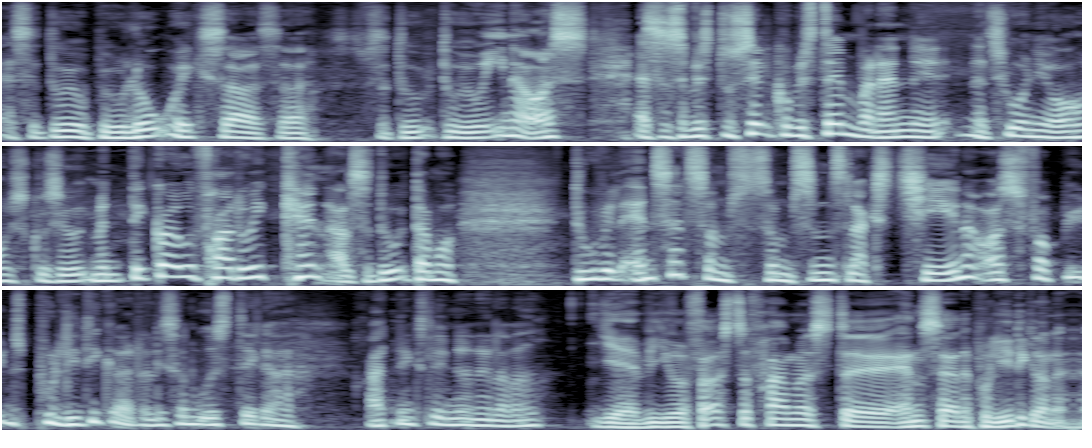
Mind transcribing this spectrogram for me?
altså, du er jo biolog, ikke? Så, så, så du, du er jo en af os. Altså, så hvis du selv kunne bestemme, hvordan øh, naturen i Aarhus skulle se ud. Men det går ud fra, at du ikke kan. Altså, du, der må, du er vel ansat som, som sådan en slags tjener, også for byens politikere, der ligesom udstikker retningslinjerne, eller hvad? Ja, vi er jo først og fremmest øh, ansat af politikerne.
